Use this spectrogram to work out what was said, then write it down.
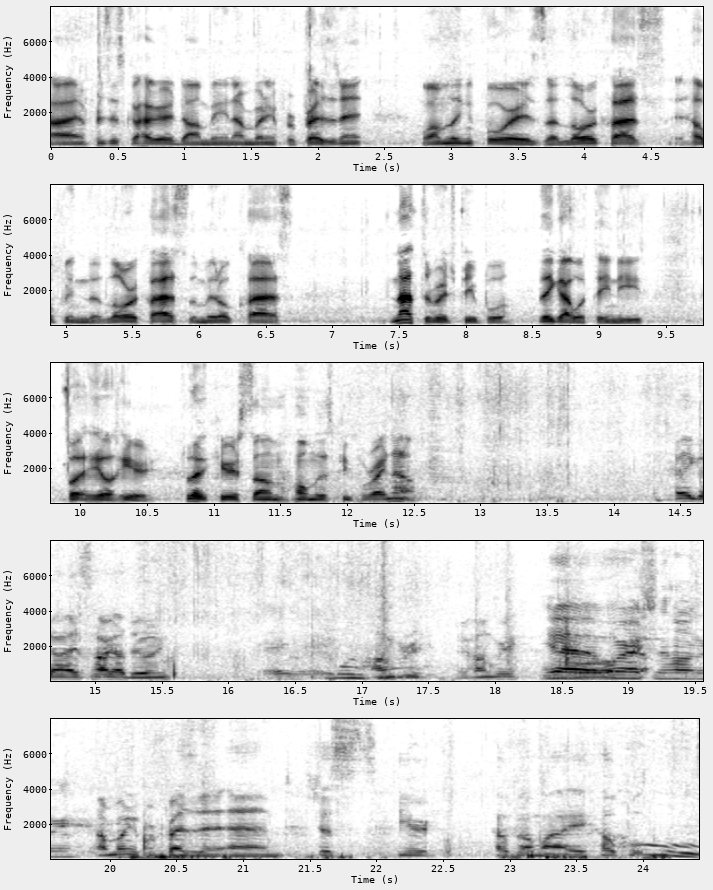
Hi, I'm Francisco Javier Adambe, and I'm running for president. What I'm looking for is the lower class, helping the lower class, the middle class, not the rich people. They got what they need. But he'll here. Look, here's some homeless people right now. Hey guys, how y'all doing? Hey, Hungry? You hungry? Yeah, Oh, we're actually hungry. I'm running for president and just here helping out my help Ooh,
